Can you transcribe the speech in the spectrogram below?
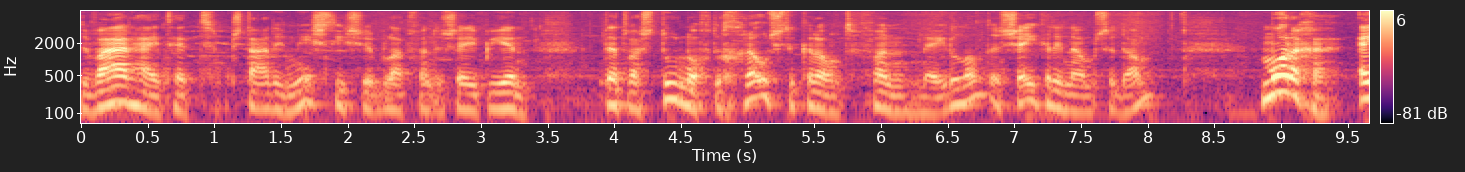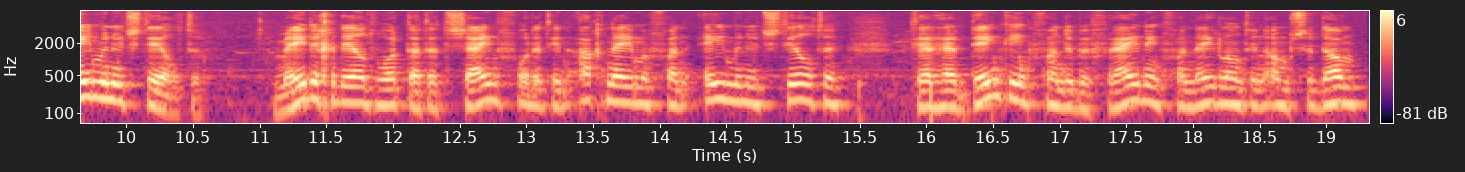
de waarheid, het Stalinistische blad van de CPN, dat was toen nog de grootste krant van Nederland, en zeker in Amsterdam. Morgen, één minuut stilte. Medegedeeld wordt dat het zijn voor het in acht nemen van één minuut stilte ter herdenking van de bevrijding van Nederland in Amsterdam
